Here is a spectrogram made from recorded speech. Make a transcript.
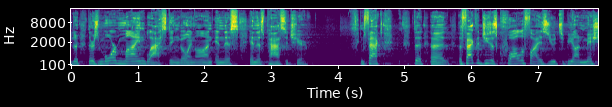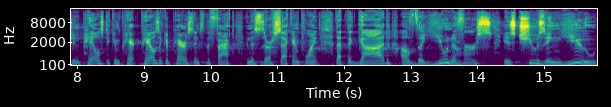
There's more mind blasting going on in this, in this passage here. In fact, the, uh, the fact that Jesus qualifies you to be on mission pales, to compare, pales in comparison to the fact, and this is our second point, that the God of the universe is choosing you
